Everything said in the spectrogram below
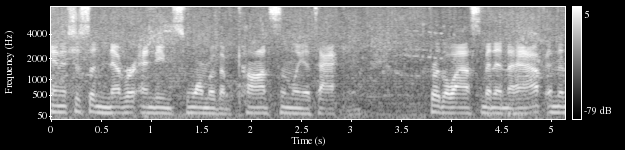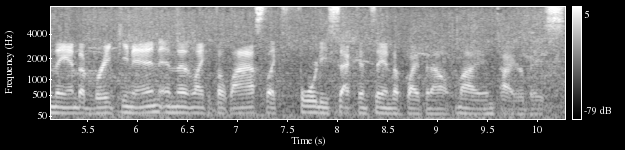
And it's just a never-ending swarm of them constantly attacking for the last minute and a half, and then they end up breaking in, and then like the last like 40 seconds, they end up wiping out my entire base.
